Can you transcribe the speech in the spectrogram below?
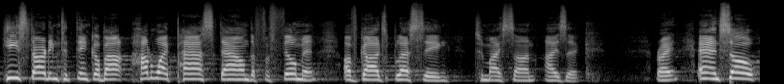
he's starting to think about how do I pass down the fulfillment of God's blessing to my son Isaac, right? And so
